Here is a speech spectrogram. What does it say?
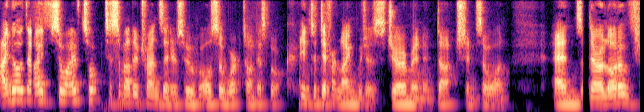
I know that I've so I've talked to some other translators who've also worked on this book into different languages, German and Dutch and so on. And there are a lot of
